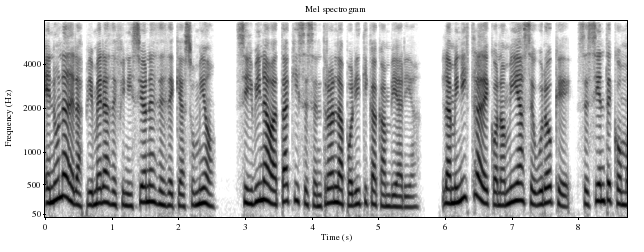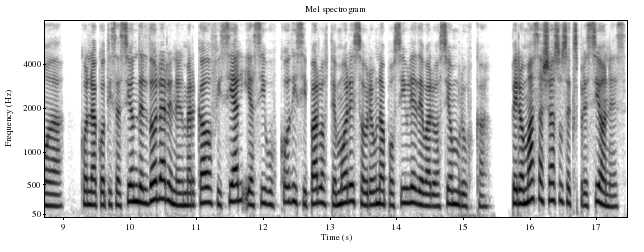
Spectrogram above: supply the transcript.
En una de las primeras definiciones desde que asumió, Silvina Bataki se centró en la política cambiaria. La ministra de Economía aseguró que se siente cómoda con la cotización del dólar en el mercado oficial y así buscó disipar los temores sobre una posible devaluación brusca. Pero más allá sus expresiones,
